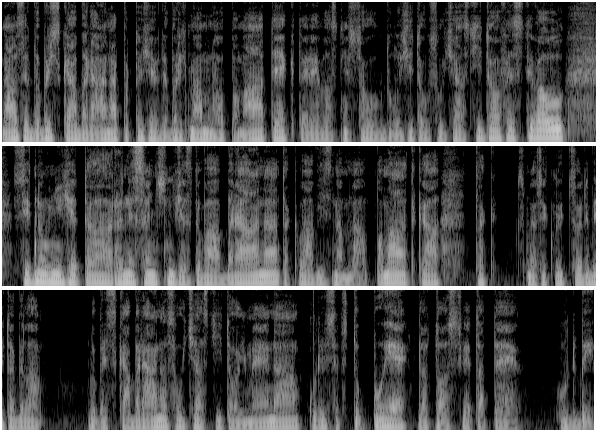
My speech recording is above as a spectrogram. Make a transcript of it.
název Dobržská brána, protože v Dobrž má mnoho památek, které vlastně jsou důležitou součástí toho festivalu. S jednou nich je ta renesanční žezdová brána, taková významná památka, tak jsme řekli, co kdyby to byla Dobrská brána součástí toho jména, kudy se vstupuje do toho světa té hudby.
